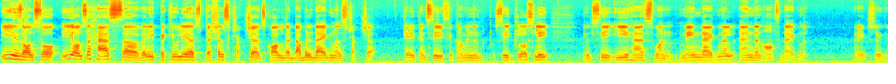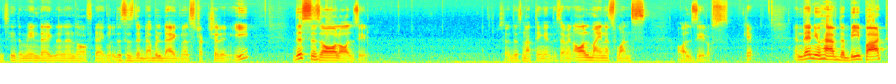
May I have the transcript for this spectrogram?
E is also E also has a very peculiar special structure. It is called the double diagonal structure okay? You can see if you come in and see closely you will see E has one main diagonal and an off diagonal right. So, you can see the main diagonal and the off diagonal. This is the double diagonal structure in E. This is all all 0 so, there is nothing in this. I mean all minus 1s all zeros okay. And then you have the B part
